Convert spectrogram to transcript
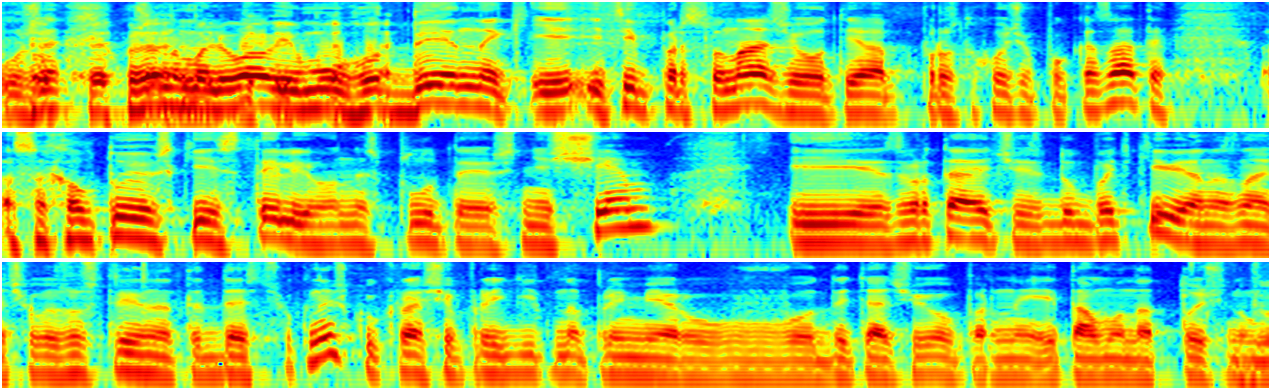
уже, вже намалював йому годинник. І, і ці персонажі, от я просто хочу показати, Сахалтуєвський стиль його не сплутаєш ні з чим. І звертаючись до батьків, я не знаю, чи ви зустрінете десь цю книжку. Краще прийдіть на прем'єру в дитячий оперний, і там вона точно буде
